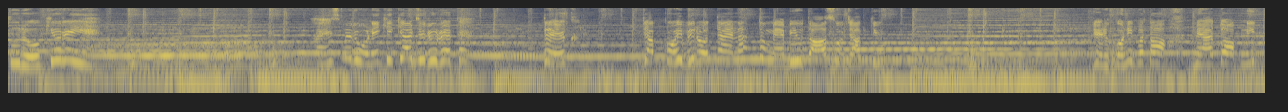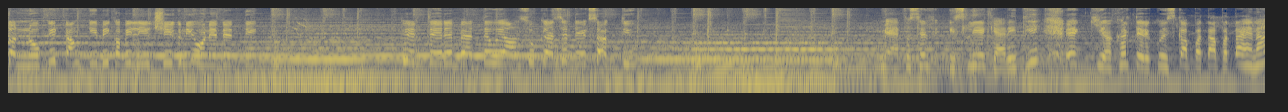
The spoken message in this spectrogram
तू रो क्यों रही है? इसमें रोने की क्या ज़रूरत है? देख, जब कोई भी रोता है ना तो मैं भी उदास हो जाती हूँ। तेरे को नहीं पता, मैं तो अपनी तन्नों की टंकी भी कभी लीक शीक नहीं होने देती। बहते हुए आँसू कैसे देख सकती हूँ? मैं तो सिर्फ़ इसलिए कह रही थी कि अगर तेरे को इसका पता पता है ना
